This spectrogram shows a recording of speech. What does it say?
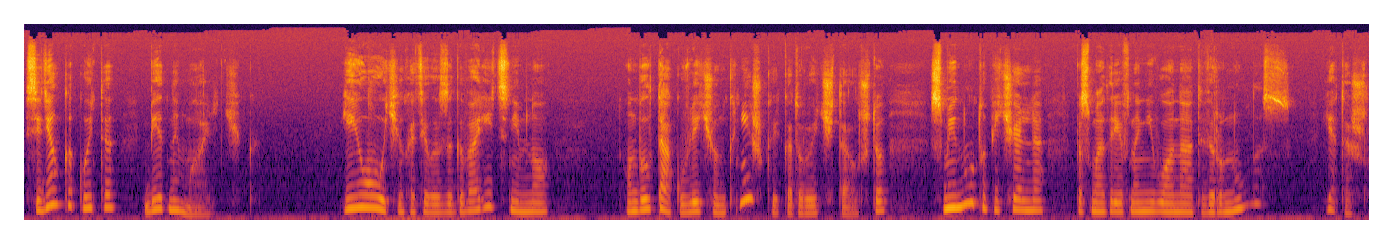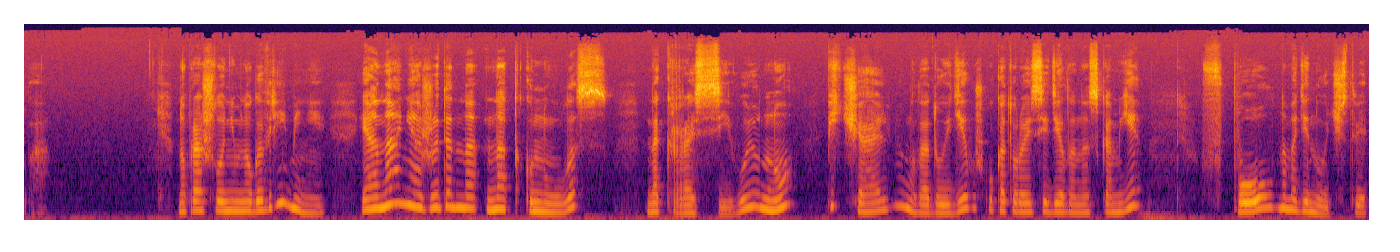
сидел какой-то бедный мальчик. Ей очень хотелось заговорить с ним, но он был так увлечен книжкой, которую читал, что с минуту печально посмотрев на него, она отвернулась и отошла. Но прошло немного времени, и она неожиданно наткнулась на красивую, но печальную молодую девушку, которая сидела на скамье в полном одиночестве,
